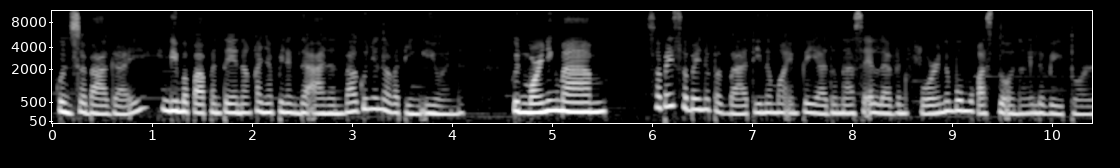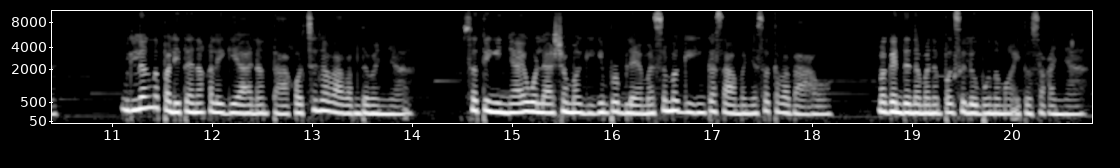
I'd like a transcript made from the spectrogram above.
Kung sa bagay, hindi mapapantayan ang kanyang pinagdaanan bago niya narating iyon. Good morning, ma'am! Sabay-sabay na pagbati ng mga empleyadong nasa 11th floor na bumukas doon ng elevator. Biglang napalitan ng kaligayahan ng takot sa nararamdaman niya. Sa tingin niya ay wala siyang magiging problema sa magiging kasama niya sa trabaho. Maganda naman ang pagsalubong ng mga ito sa kanya.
